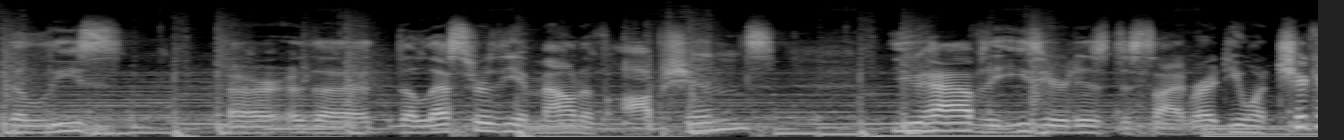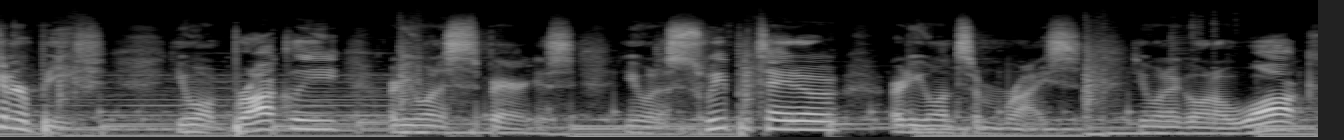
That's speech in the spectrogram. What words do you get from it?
the least or the the lesser the amount of options you have, the easier it is to decide, right? Do you want chicken or beef? Do you want broccoli or do you want asparagus? Do you want a sweet potato or do you want some rice? Do you want to go on a walk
